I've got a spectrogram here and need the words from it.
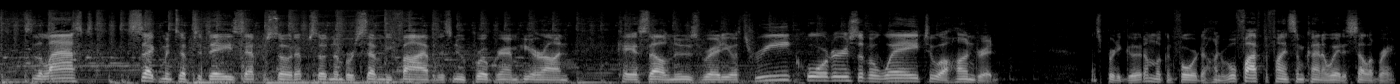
This is the last segment of today's episode, episode number 75 of this new program here on KSL News Radio. Three quarters of a way to 100. That's pretty good. I'm looking forward to 100. We'll have to find some kind of way to celebrate.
